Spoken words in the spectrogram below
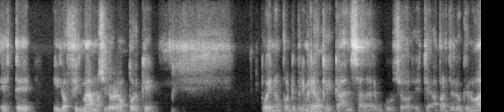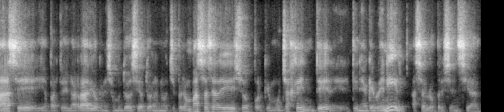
este, y lo filmamos y lo grabamos. ¿Por qué? Bueno, porque primero que cansa dar un curso, este, aparte de lo que uno hace y aparte de la radio, que en ese momento decía toda la noche, pero más allá de eso, porque mucha gente eh, tenía que venir a hacerlo presencial.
